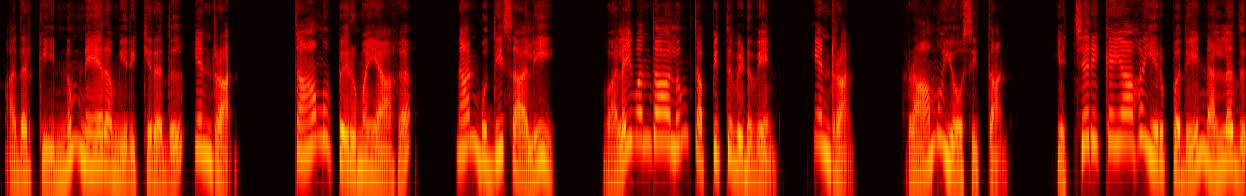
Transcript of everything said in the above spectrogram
அதற்கு இன்னும் நேரம் இருக்கிறது என்றான். தாமு பெருமையாக நான் புத்திசாலி வலை வந்தாலும் தப்பித்து விடுவேன் என்றான். ராமு யோசித்தான். எச்சரிக்கையாக இருப்பதே நல்லது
